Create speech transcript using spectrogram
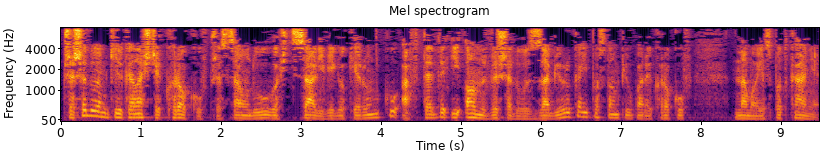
Przeszedłem kilkanaście kroków przez całą długość sali w jego kierunku, a wtedy i on wyszedł z zabiórka i postąpił parę kroków na moje spotkanie.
